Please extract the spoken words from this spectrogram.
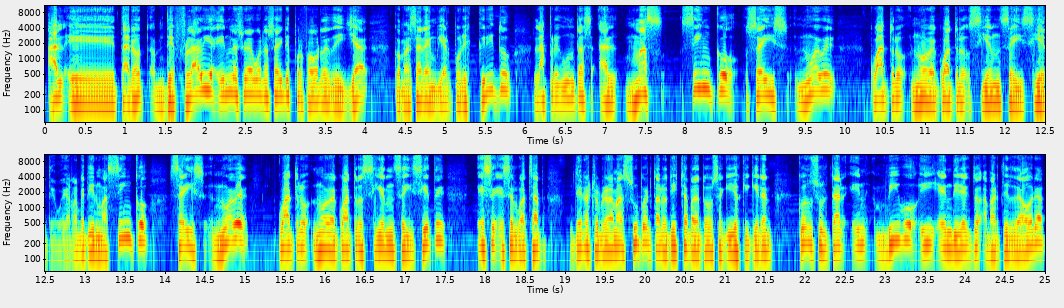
al eh, tarot de Flavia en la ciudad de Buenos Aires, por favor, desde ya comenzar a enviar por escrito las preguntas al más 569 494-167. Voy a repetir, más 569 494 167 ese es el WhatsApp de nuestro programa Super Tarotista para todos aquellos que quieran consultar en vivo y en directo a partir de ahora.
